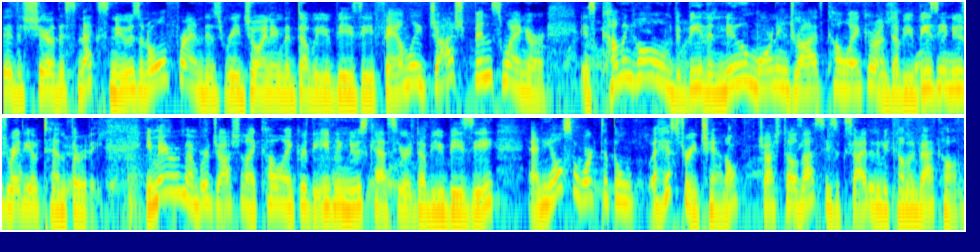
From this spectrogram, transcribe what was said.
To share this next news, an old friend is rejoining the WBZ family. Josh Binswanger is coming home to be the new Morning Drive co-anchor on WBZ News Radio 1030. You may remember Josh and I co-anchored the evening newscast here at WBZ, and he also worked at the History Channel. Josh tells us he's excited to be coming back home.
